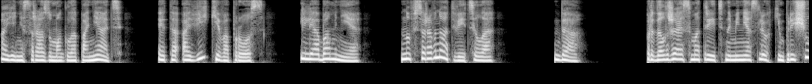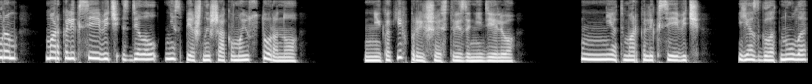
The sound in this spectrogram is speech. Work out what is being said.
а я не сразу могла понять, это о Вике вопрос или обо мне, но все равно ответила «да». Продолжая смотреть на меня с легким прищуром, Марк Алексеевич сделал неспешный шаг в мою сторону. «Никаких происшествий за неделю?» «Нет, Марк Алексеевич». Я сглотнула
